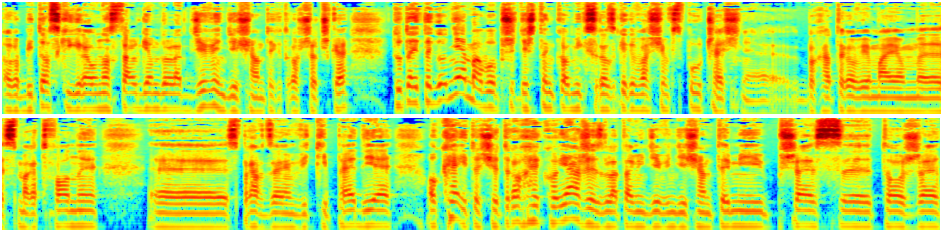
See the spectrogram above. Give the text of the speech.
Orbitowski grał nostalgią do lat 90. troszeczkę. Tutaj tego nie ma, bo przecież ten komiks rozgrywa się współcześnie. Bohaterowie mają e, smartfony, e, sprawdzają Wikipedię. Okej, okay, to się trochę kojarzy z latami 90. przez e, to, że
